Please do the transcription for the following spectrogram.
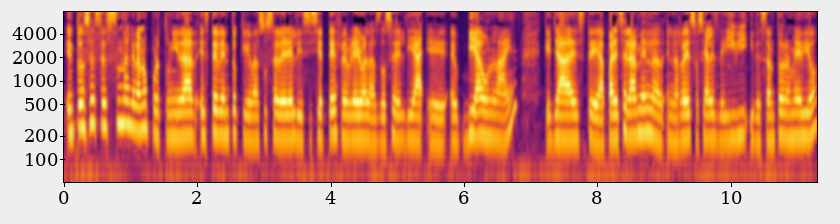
Entonces es una gran oportunidad este evento que va a suceder el 17 de febrero a las 12 del día eh, eh, vía online, que ya este, aparecerán en, en las redes sociales de IBI y de Santo Remedio,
